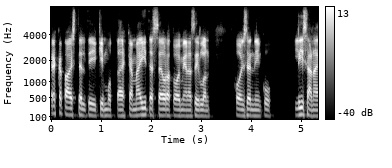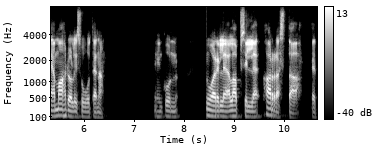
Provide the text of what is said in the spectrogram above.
ehkä taisteltiinkin, mutta ehkä mä itse seuratoimijana silloin koin sen niin kuin lisänä ja mahdollisuutena niin kuin nuorille ja lapsille harrastaa. Et,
